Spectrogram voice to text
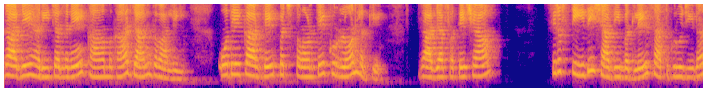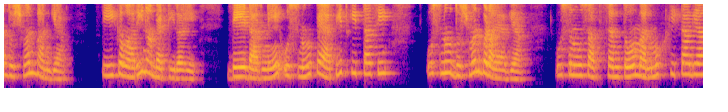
ਰਾਜੇ ਹਰੀਚੰਦ ਨੇ ਖਾਮਖਾ ਜਾਨ ਗਵਾ ਲਈ। ਉਹਦੇ ਘਰ ਦੇ ਪਛਤਾਉਣ ਤੇ ਕੁਰਲਾਉਣ ਲੱਗੇ। ਰਾਜਾ ਫਤਿਹ ਸ਼ਾਹ ਸਿਰਫ ਧੀ ਦੀ ਸ਼ਾਦੀ ਬਦਲੇ ਸਤਿਗੁਰੂ ਜੀ ਦਾ ਦੁਸ਼ਮਣ ਬਣ ਗਿਆ। ਧੀ ਕੁਮਾਰੀ ਨਾ ਬੈਠੀ ਰਹੇ। ਦੇ ਡਰ ਨੇ ਉਸ ਨੂੰ ਭੈਭੀਤ ਕੀਤਾ ਸੀ। ਉਸ ਨੂੰ ਦੁਸ਼ਮਣ ਬਣਾਇਆ ਗਿਆ। ਉਸ ਨੂੰ ਸਤਸੰਗ ਤੋਂ ਮਨਮੁਖ ਕੀਤਾ ਗਿਆ।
